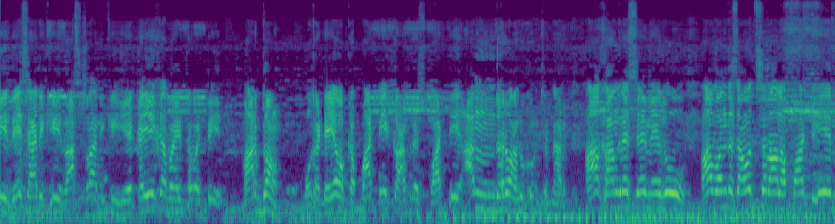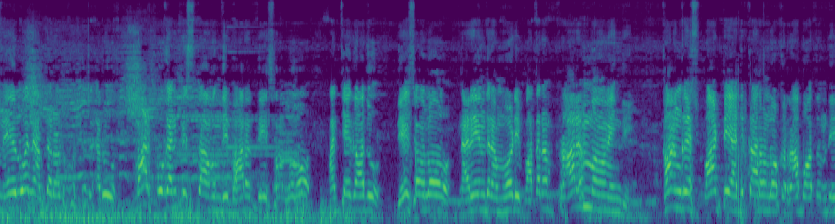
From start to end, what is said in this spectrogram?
ఈ దేశానికి రాష్ట్రానికి ఏకైకమైనటువంటి మార్గం. ఒకటే ఒక పార్టీ కాంగ్రెస్ పార్టీ అందరూ అనుకుంటున్నారు. ఆ కాంగ్రెస్ మేలు ఆ వంద సంవత్సరాల పార్టీ మేలు అని అందరూ అనుకుంటున్నారు. మార్పు కనిపిస్తూ ఉంది భారతదేశంలో. అంతేకాదు దేశంలో నరేంద్ర మోడీ పతనం ప్రారంభమైంది. కాంగ్రెస్ పార్టీ అధికారంలోకి రాబోతుంది.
